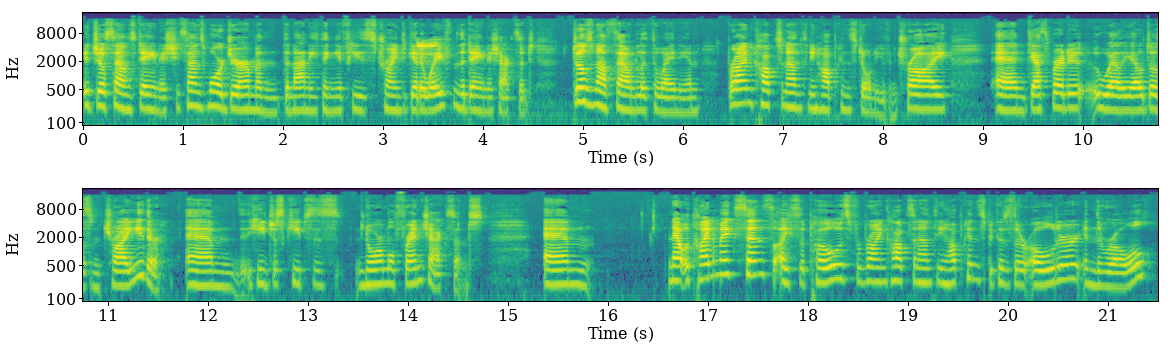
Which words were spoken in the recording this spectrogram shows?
it just sounds Danish. He sounds more German than anything if he's trying to get away from the Danish accent. Does not sound Lithuanian. Brian Cox and Anthony Hopkins don't even try. And Gaspard Ulliel doesn't try either. Um, he just keeps his normal French accent. Um, now it kind of makes sense, I suppose, for Brian Cox and Anthony Hopkins because they're older in the role.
